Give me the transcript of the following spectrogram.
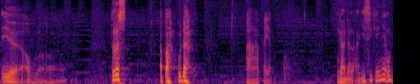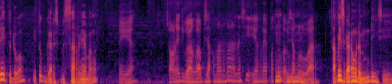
Iya Allah. Terus apa? Udah apa ya? nggak ada lagi sih kayaknya. Udah itu doang. Itu garis besarnya banget. Iya. Soalnya juga nggak bisa ke mana-mana sih. Yang repot tuh nggak bisa keluar. Tapi sekarang udah mending sih.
